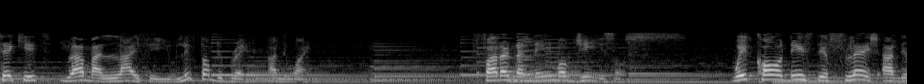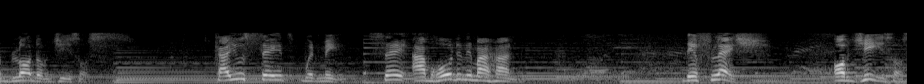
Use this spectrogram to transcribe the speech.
take it, you have my life in you. Lift up the bread and the wine. Father, in the name of Jesus, we call this the flesh and the blood of Jesus. Can you say it with me? Say, I'm holding in my hand the flesh of Jesus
